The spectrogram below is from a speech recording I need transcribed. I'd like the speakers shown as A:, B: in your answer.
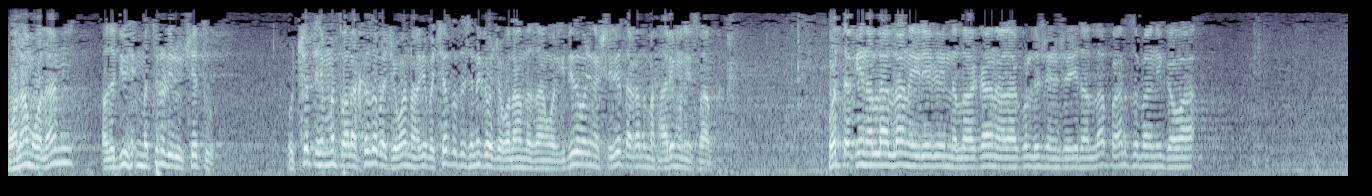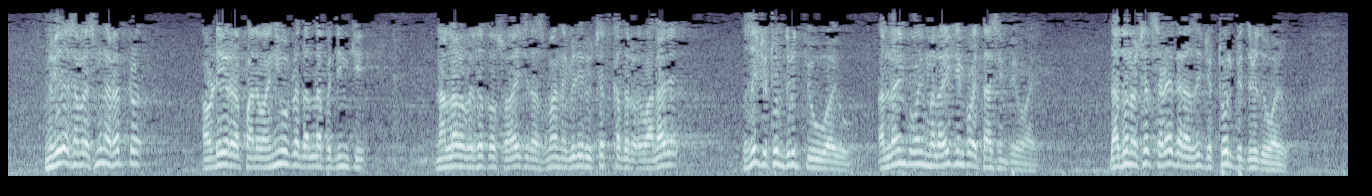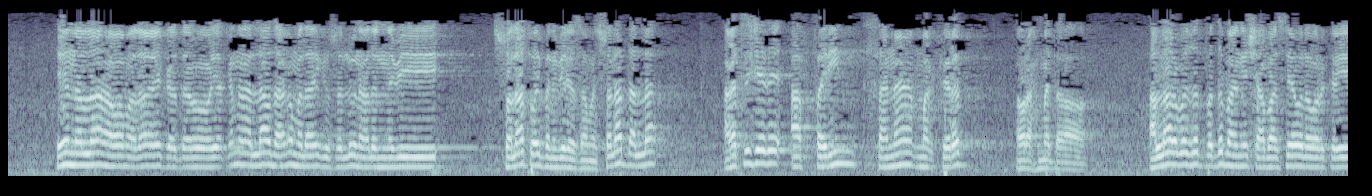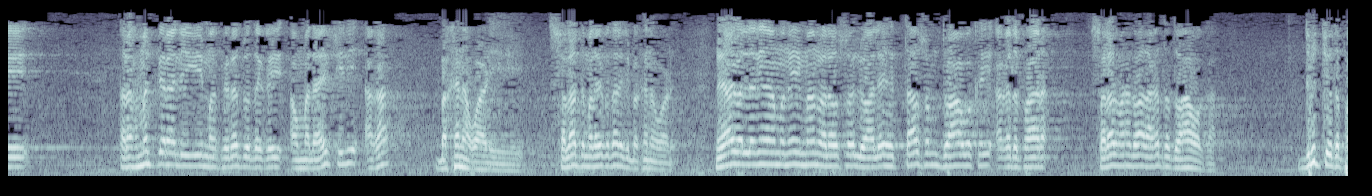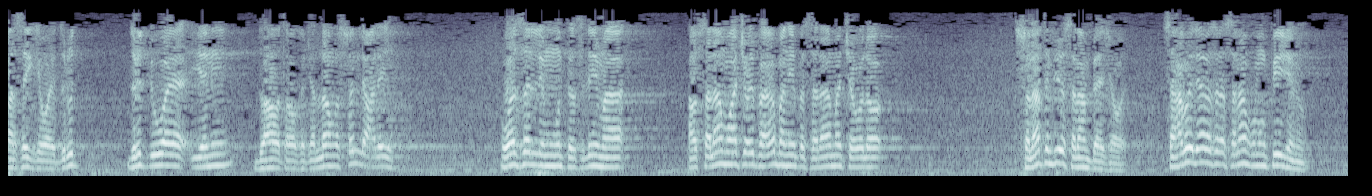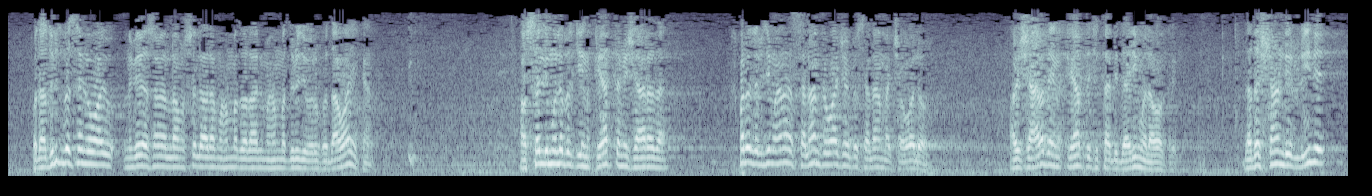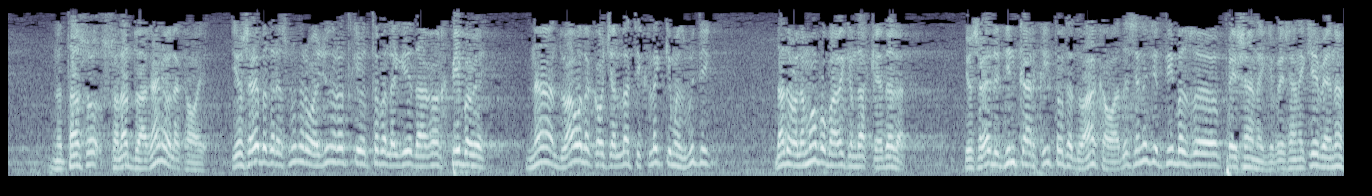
A: غلام غلامي او د دې همتونو ډیر اوچتو او چت همت والا خزه بچونه هغه بچته د څنګه کوي غلام د ځان ورګي دي د وجه شریعت هغه د محارم نه حساب وتقین الله الله نه یریږي ان الله کان علی کل شیء شهید الله پر سبانی گوا نبی رسول رسمونه رد کړ او ډیر پهلوانی وکړه د الله په دین کې نو الله رب عزت او سوای چې د اسمان نبی ډیر چت قدر والا دی زه چې ټول درود په وایو الله یې په وای ملائکه یې په وای تاسو یې په وای دا دونو چت سره درازي چې ټول په درود وایو ان الله وملائکته یقینا الله دا هغه ملائکه صلون علی النبی صلوات وای په نبی رسول الله صلوات الله هغه څه چې ده افرین ثنا مغفرت او رحمت الله رب عزت په د باندې شاباسه ول ور کوي رحمت کرا لګي مغفرت وته کوي او ملائک چې دي هغه بخنه غواړي صلات ملائکه ته چې بخنه غواړي نو یا الذین آمنوا ایمان ولا صلوا علیه تاسو دعا وکي هغه د فار صلات باندې دعا هغه ته دعا وکړه درود چې د پارسي کې وای درود درود په وای یعنی دعا او توکل اللهم صل علیه وسلم تسلیما او سلام واچوي هغه باندې په سلام چولو صلات نبی سلام په چوي صحابه له رسول سلام کوم پیژنو خدا درود بسنګ وایو نبی رسول الله صلی الله علیه محمد و علی محمد درود ورکو دا وایي کنه او سلمو لفظ کې انقیاد ته اشاره ده خپل لفظي معنی سلام په واچو په سلام اچولو او اشاره د انقیاد ته چې تابعداري مولا وکړي دا د شان ډیر لوی دی نو تاسو صلات دعاګانې ولا کوي یو سره به د رسمونو رواجونو رد کې او تبه لګي دا غ خپې بوي نه دعا ولا کو چې الله تکلک کې مضبوطي دا د علماء په باره کې دا قاعده ده یو سره د دین کار کوي ته دعا کوه دا څنګه چې تی بس پریشانه کې پریشانه کې به نه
